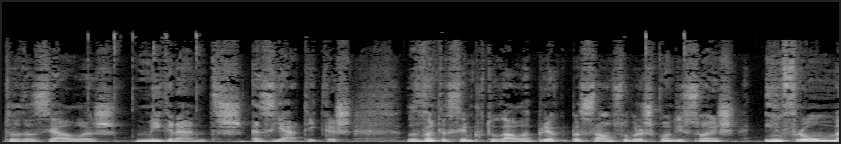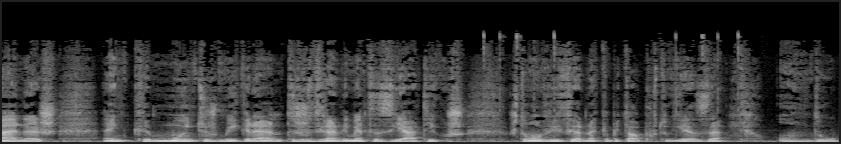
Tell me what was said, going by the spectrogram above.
todas elas migrantes asiáticas. Levanta-se em Portugal a preocupação sobre as condições infra-humanas em que muitos migrantes, designadamente asiáticos, estão a viver na capital portuguesa, onde o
